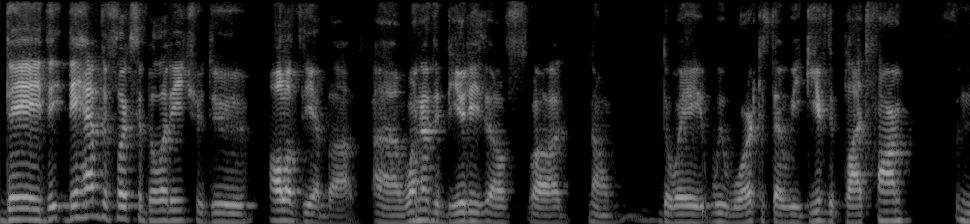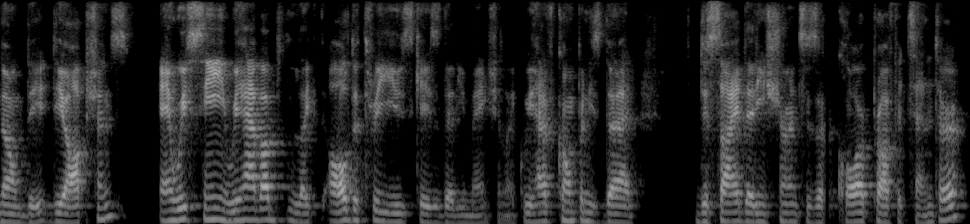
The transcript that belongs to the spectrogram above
they, they they have the flexibility to do all of the above. Uh, one of the beauties of uh, no the way we work is that we give the platform you know, the the options and we've seen we have up like all the three use cases that you mentioned. Like we have companies that decide that insurance is a core profit center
